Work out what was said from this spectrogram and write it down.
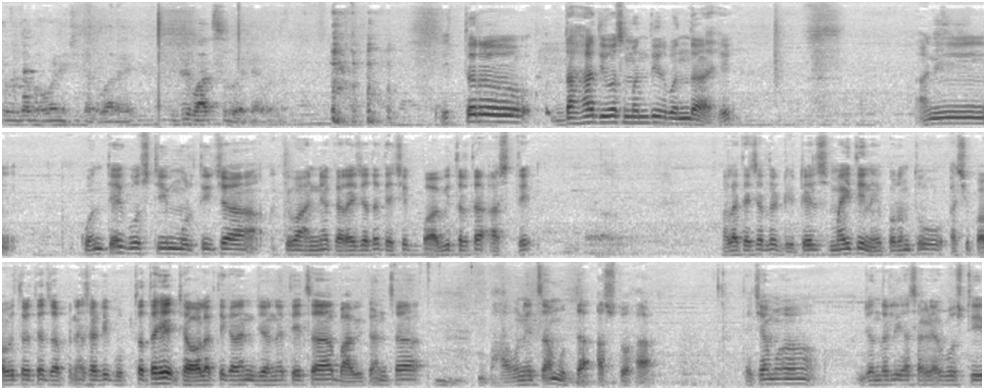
तुळजा भवानीची तलवार आहे. तिथे वाद सुरू आहे त्यावर. एकतर दहा दिवस मंदिर बंद आहे. आणि कोणत्याही गोष्टी मूर्तीच्या किंवा अन्य करायच्या तर त्याची एक पवित्रता असते. मला त्याच्यातलं डिटेल्स माहिती नाही परंतु अशी पवित्रता जपण्यासाठी गुप्तता हे ठेवावं लागते कारण जनतेचा भाविकांचा भावनेचा मुद्दा असतो हा. त्याच्यामुळं जनरली या सगळ्या गोष्टी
